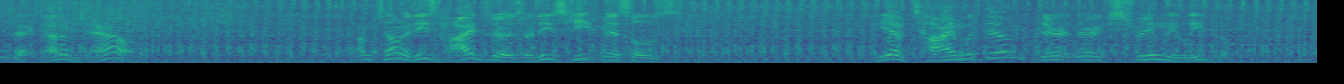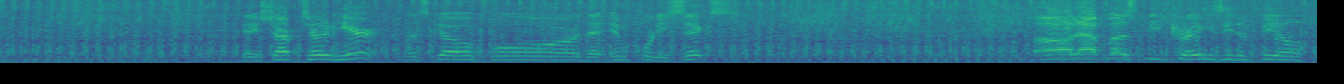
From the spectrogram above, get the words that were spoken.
Look at that. Got him down. I'm telling you, these Hydras or these heat missiles, you have time with them, they're, they're extremely lethal. Okay, sharp turn here. Let's go for that M46. Oh, that must be crazy to feel.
